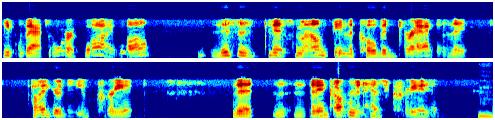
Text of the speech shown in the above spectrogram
people back to work. Why? Well, this is dismounting the COVID dragon, the tiger that you've created, that the government has created. Hmm.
